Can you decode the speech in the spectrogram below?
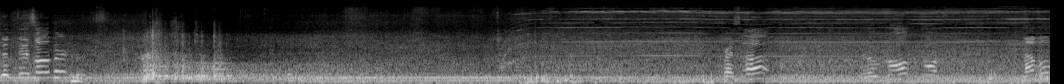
Flip this over. Press up. It'll go up to level.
